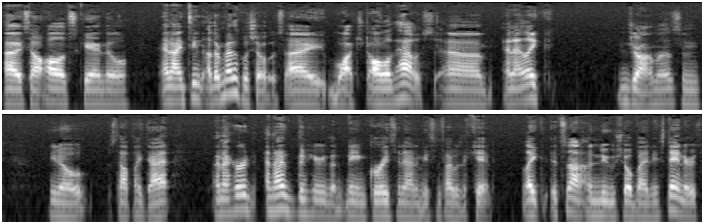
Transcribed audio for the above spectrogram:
I saw all of Scandal, and I'd seen other medical shows. I watched all of House, um, and I like dramas and you know stuff like that. and I heard, and I've been hearing the name Grey's Anatomy since I was a kid. Like it's not a new show by any standards.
